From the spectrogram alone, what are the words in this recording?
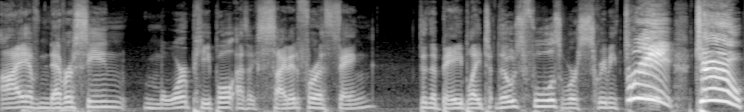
I have never seen more people as excited for a thing than the Beyblade. Those fools were screaming three, two,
